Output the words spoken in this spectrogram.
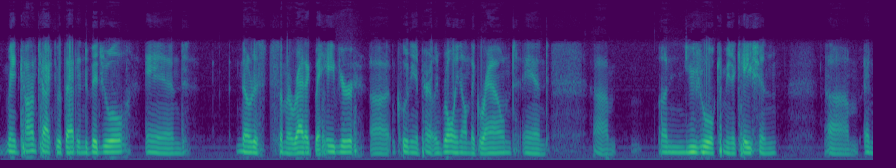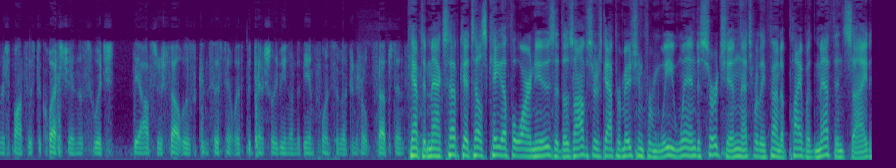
made contact with that individual and noticed some erratic behavior, uh, including apparently rolling on the ground and um, unusual communication um, and responses to questions, which the officers felt was consistent with potentially being under the influence of a controlled substance. Captain Max Hupka tells KFOR News that those officers got permission from Wee Win to search him. That's where they found a pipe with meth inside.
